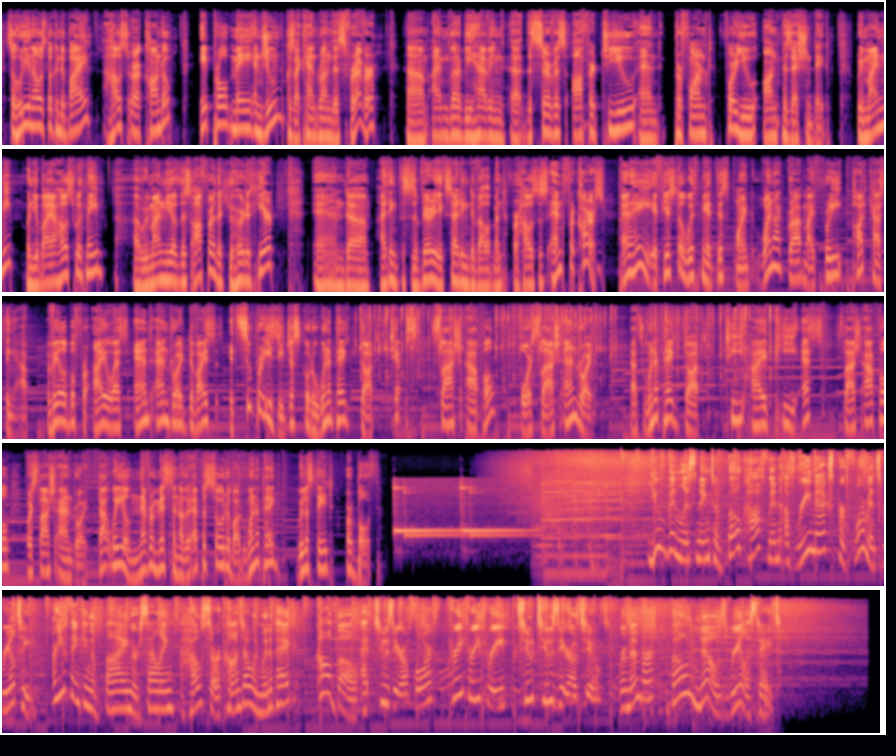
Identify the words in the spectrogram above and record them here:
So, who do you know is looking to buy a house or a condo? April, May, and June, because I can't run this forever. Um, I'm going to be having uh, the service offered to you and performed for you on possession date. Remind me when you buy a house with me, uh, remind me of this offer that you heard it here. And uh, I think this is a very exciting development for houses and for cars. And hey, if you're still with me at this point, why not grab my free podcasting app? Available for iOS and Android devices. It's super easy. Just go to winnipeg.tips slash apple or slash Android. That's winnipeg.tips slash Apple or slash Android. That way you'll never miss another episode about Winnipeg, real estate, or both. You've been listening to Bo Kauffmann of REMAX Performance Realty. Are you thinking of buying or selling a house or a condo in Winnipeg? Call Bo at 204 333 2202. Remember, Bo knows real estate.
